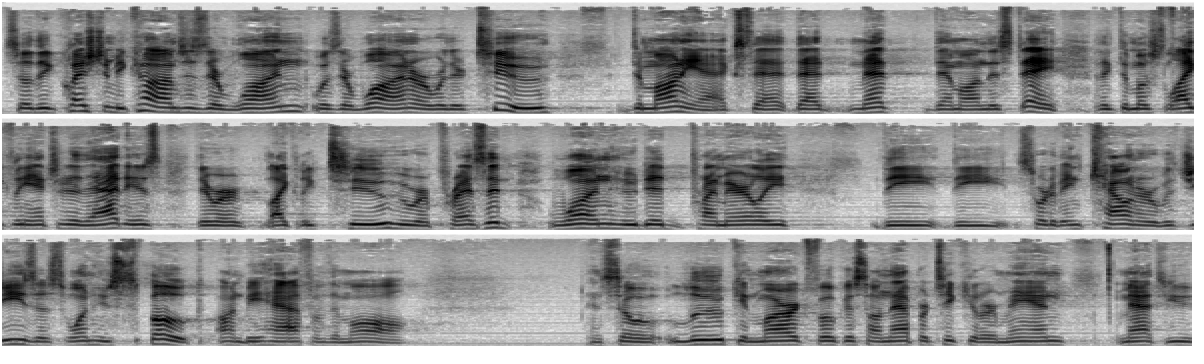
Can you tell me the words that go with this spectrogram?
So the question becomes is there one, was there one, or were there two demoniacs that, that met them on this day? I think the most likely answer to that is there were likely two who were present, one who did primarily the, the sort of encounter with Jesus, one who spoke on behalf of them all. And so Luke and Mark focus on that particular man. Matthew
